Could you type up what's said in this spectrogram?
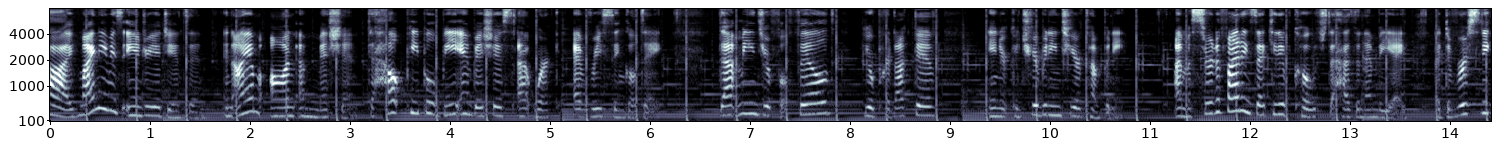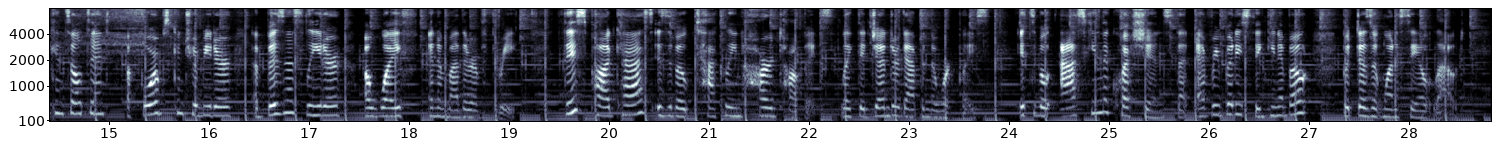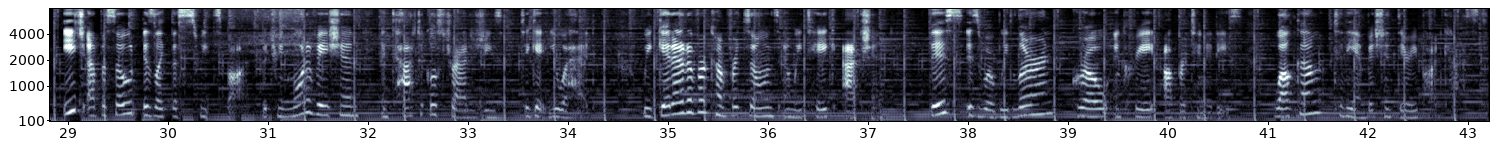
Hi, my name is Andrea Jansen, and I am on a mission to help people be ambitious at work every single day. That means you're fulfilled, you're productive, and you're contributing to your company. I'm a certified executive coach that has an MBA, a diversity consultant, a Forbes contributor, a business leader, a wife, and a mother of three. This podcast is about tackling hard topics like the gender gap in the workplace. It's about asking the questions that everybody's thinking about but doesn't want to say out loud. Each episode is like the sweet spot between motivation and tactical strategies to get you ahead. We get out of our comfort zones and we take action. This is where we learn, grow, and create opportunities. Welcome to the Ambition Theory Podcast.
